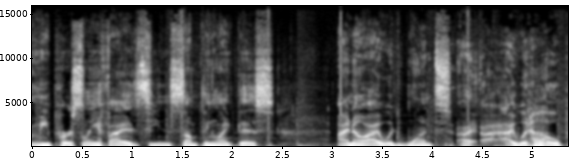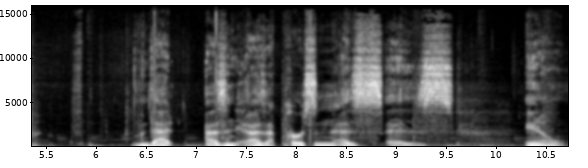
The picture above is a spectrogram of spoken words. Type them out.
Me personally, if I had seen something like this, I know I would want, I, I would hope that as an as a person, as as you know,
